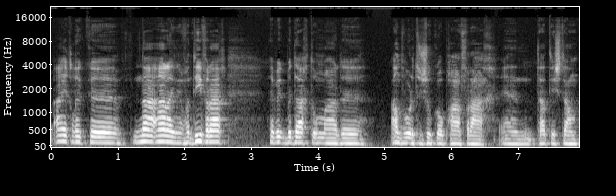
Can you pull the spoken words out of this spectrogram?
eigenlijk, uh, na aanleiding van die vraag, heb ik bedacht om maar de antwoorden te zoeken op haar vraag. En dat is dan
